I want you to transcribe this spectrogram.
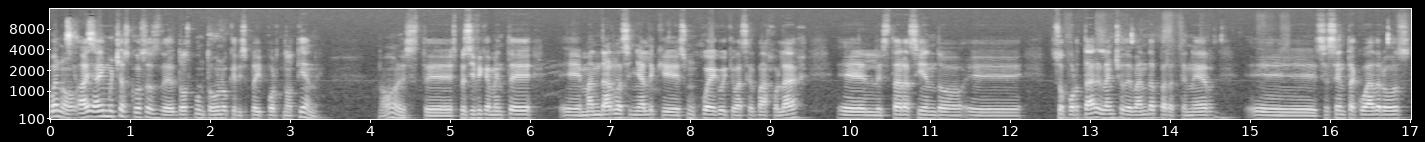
bueno, hay, hay muchas cosas de 2.1 que DisplayPort no tiene. ¿no? Este, específicamente eh, mandar la señal de que es un juego y que va a ser bajo lag, el estar haciendo, eh, soportar el ancho de banda para tener 60 eh, cuadros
